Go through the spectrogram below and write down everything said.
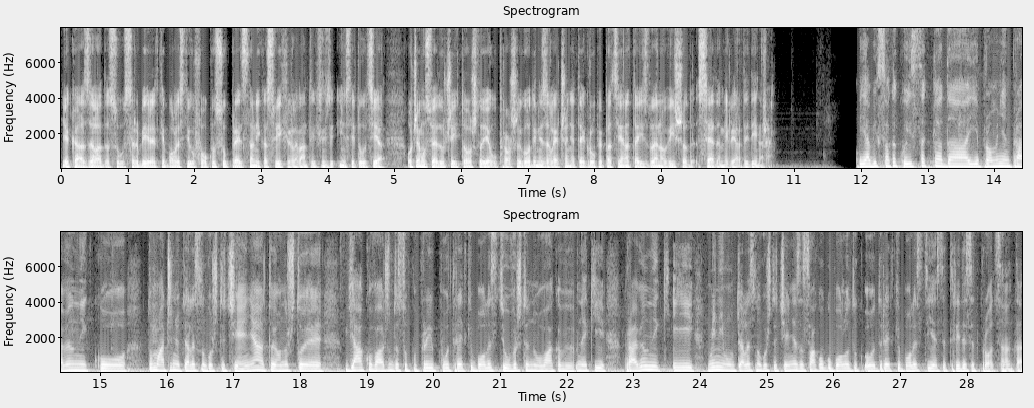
je kazala da su u Srbiji redke bolesti u fokusu predstavnika svih relevantnih institucija, o čemu svedoči i to što je u prošle godini za lečenje te grupe pacijenata izdvojeno više od 7 milijardi dinara. Ja bih svakako istakla da je promenjen pravilnik o tumačenju telesnog oštećenja. To je ono što je jako važno da su po prvi put redke bolesti uvrštene u ovakav neki pravilnik i minimum telesnog oštećenja za svakog obola od, redke bolesti jeste 30%.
